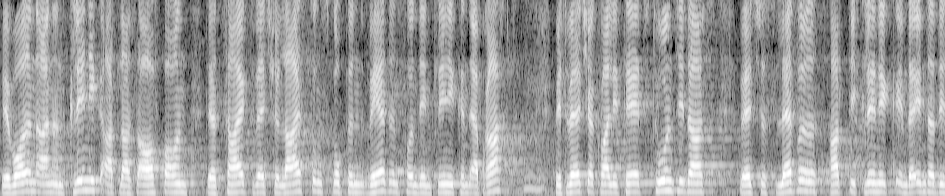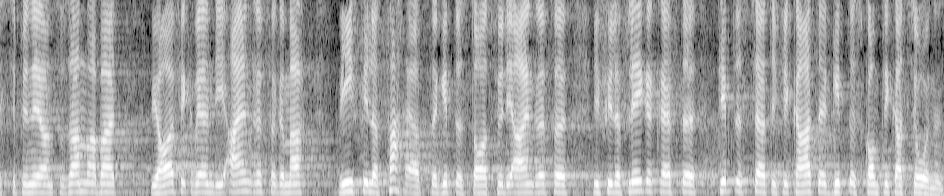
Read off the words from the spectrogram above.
Wir wollen einen Klinikatlas aufbauen, der zeigt, welche Leistungsgruppen werden von den Kliniken erbracht, mit welcher Qualität tun sie das, welches Level hat die Klinik in der interdisziplinären Zusammenarbeit, wie häufig werden die Eingriffe gemacht, wie viele Fachärzte gibt es dort für die Eingriffe, wie viele Pflegekräfte, gibt es Zertifikate, gibt es Komplikationen.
